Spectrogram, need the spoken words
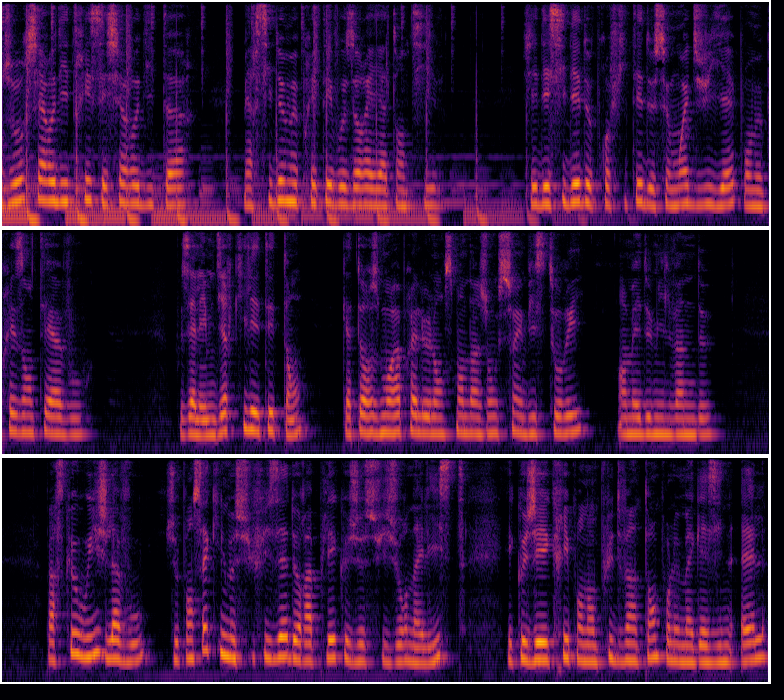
Bonjour chères auditrices et chers auditeurs, merci de me prêter vos oreilles attentives. J'ai décidé de profiter de ce mois de juillet pour me présenter à vous. Vous allez me dire qu'il était temps, 14 mois après le lancement d'Injonction et Bistouri, en mai 2022. Parce que oui, je l'avoue, je pensais qu'il me suffisait de rappeler que je suis journaliste et que j'ai écrit pendant plus de 20 ans pour le magazine Elle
